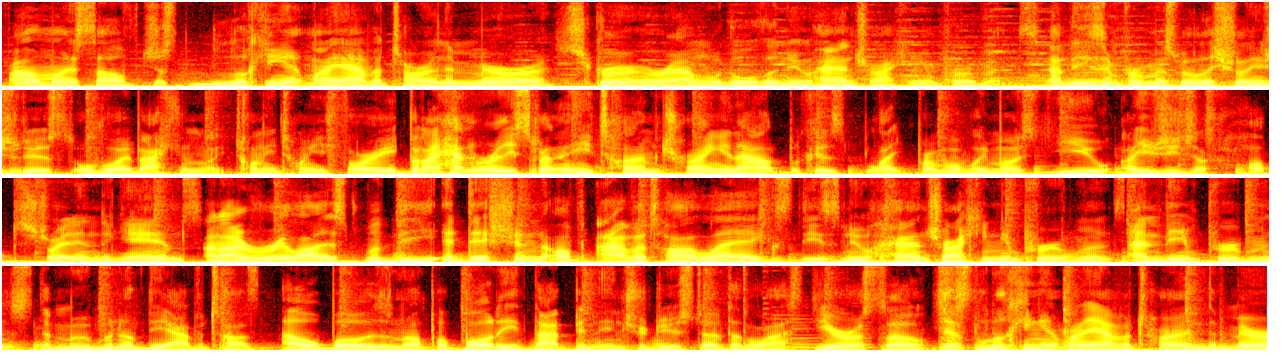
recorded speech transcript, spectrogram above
found myself just looking at my avatar in the mirror, screwing around with all the new hand tracking improvements. Now, these improvements were literally introduced all the way back in like 2023, but I hadn't really spent any time trying it out because, like probably most of you, I usually just hop straight into games, and I realized with the addition of avatar legs, these new hand tracking improvements, and the improvements to the movement of the avatar's elbows and upper body that have been introduced over the last year or so, just looking at my avatar in the mirror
